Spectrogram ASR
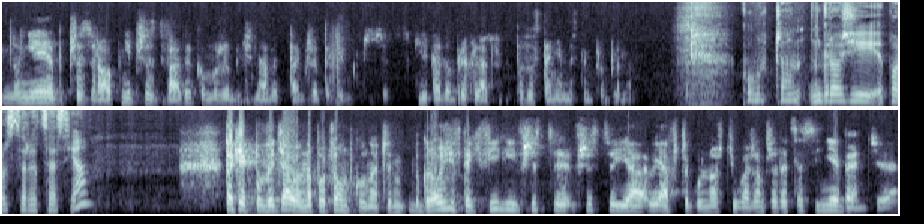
no nie przez rok, nie przez dwa, tylko może być nawet tak, że będziemy kilka dobrych lat pozostaniemy z tym problemem. Kurczę, grozi Polsce recesja? Tak jak powiedziałem na początku, znaczy grozi w tej chwili wszyscy, wszyscy ja, ja w szczególności uważam, że recesji nie będzie,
